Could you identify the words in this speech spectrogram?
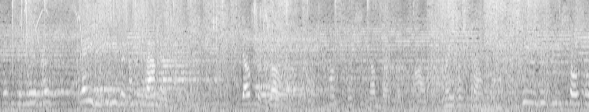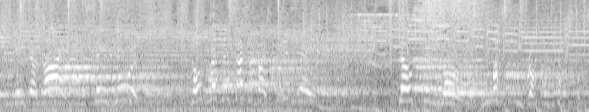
maybe a neighbor, maybe even a family member. Delsin Rowe has countless numbers of my bravest men, DUP soldiers who gave their lives to save yours. Don't let their sacrifice be in vain. Delsin Rowe must be brought to justice.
